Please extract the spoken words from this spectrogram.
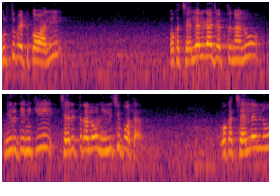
గుర్తుపెట్టుకోవాలి ఒక చెల్లెలుగా చెప్తున్నాను మీరు దీనికి చరిత్రలో నిలిచిపోతారు. ఒక చెల్లెలను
